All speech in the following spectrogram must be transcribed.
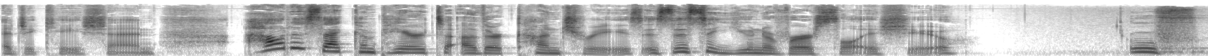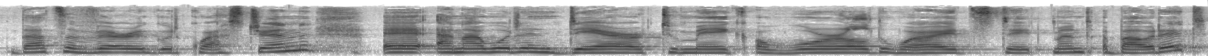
education. How does that compare to other countries? Is this a universal issue? Oof, that's a very good question. Uh, and I wouldn't dare to make a worldwide statement about it.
